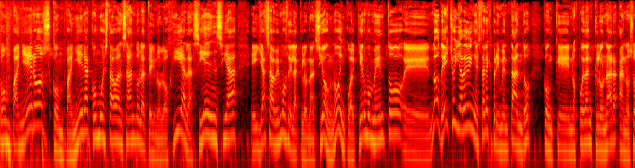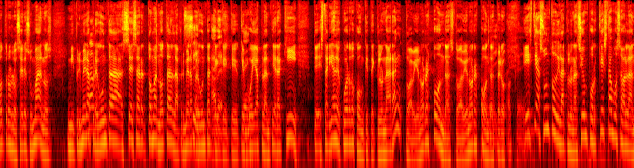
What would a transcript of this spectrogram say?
Compañeros, compañera, ¿cómo está avanzando la tecnología, la ciencia? Eh, ya sabemos de la clonación, ¿no? En cualquier momento, eh, no, de hecho ya deben estar experimentando con que nos puedan clonar a nosotros los seres humanos. Mi primera pregunta, César, toma nota, la primera pregunta que, voy a plantear aquí, ¿estarías de acuerdo con que te clonaran? Todavía no respondas, todavía no respondas, pero este asunto de la clonación, ¿por qué estamos hablando?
